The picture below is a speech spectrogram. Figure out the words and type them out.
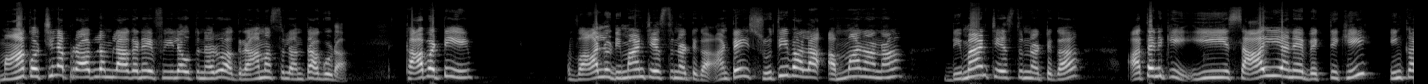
మాకొచ్చిన ప్రాబ్లం లాగానే ఫీల్ అవుతున్నారు ఆ గ్రామస్తులంతా కూడా. కాబట్టి వాళ్ళు డిమాండ్ చేస్తున్నట్టుగా అంటే శృతి వాళ్ళ అమ్మా నాన్న డిమాండ్ చేస్తున్నట్టుగా అతనికి ఈ సాయి అనే వ్యక్తికి ఇంకా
